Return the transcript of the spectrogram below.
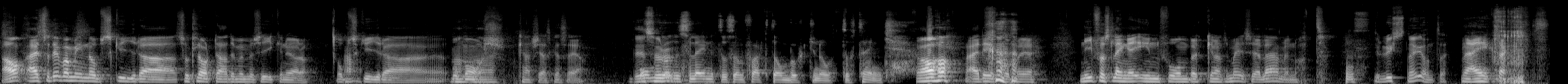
Ja, alltså det var min obskyra, såklart det hade med musiken att göra. Obskyra eh, hommage kanske jag ska säga. Det är så, Om du hade slängt oss en fakta om böckerna och tänk. Ja, nej det kommer... Ni får slänga info om böckerna till mig så jag lär mig något. Du lyssnar ju inte. Nej, exakt.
